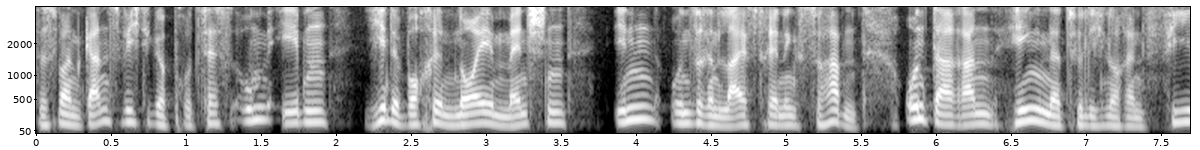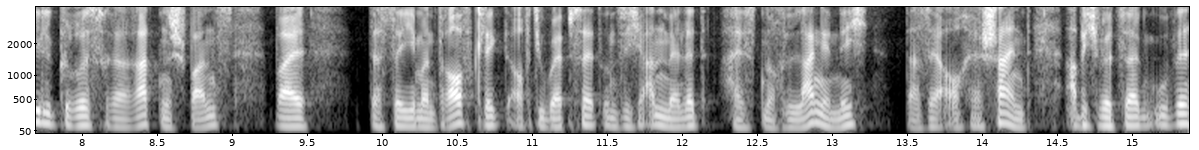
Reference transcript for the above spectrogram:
das war ein ganz wichtiger Prozess, um eben jede Woche neue Menschen in unseren Live-Trainings zu haben. Und daran hing natürlich noch ein viel größerer Rattenschwanz, weil dass da jemand draufklickt auf die Website und sich anmeldet, heißt noch lange nicht, dass er auch erscheint. Aber ich würde sagen, Uwe,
